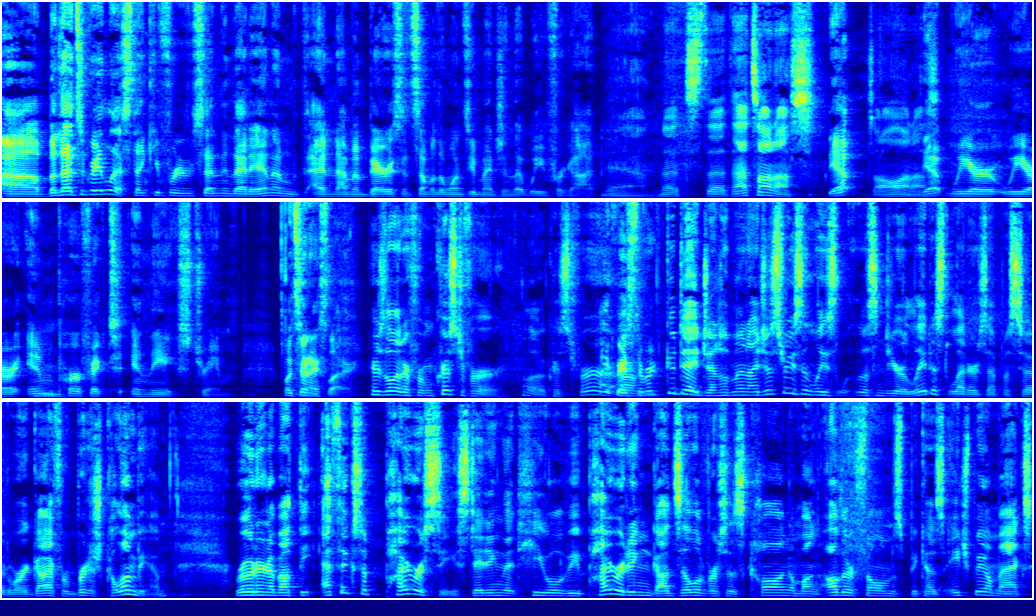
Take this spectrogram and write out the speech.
uh, but that's a great list. Thank you for sending that in, and, and I'm embarrassed at some of the ones you mentioned that we forgot. Yeah, that's the that's on us. Yep, It's all on us. Yep, we are we are hmm. imperfect in the extreme. What's our next letter? Here's a letter from Christopher. Hello, Christopher. Hi, Christopher. Um, good day, gentlemen. I just recently listened to your latest letters episode where a guy from British Columbia wrote in about the ethics of piracy, stating that he will be pirating Godzilla vs. Kong among other films because HBO Max,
